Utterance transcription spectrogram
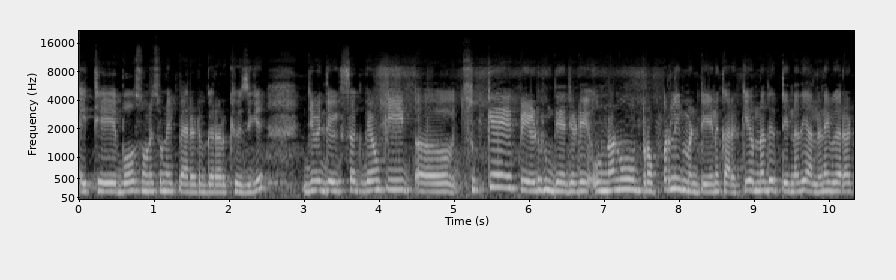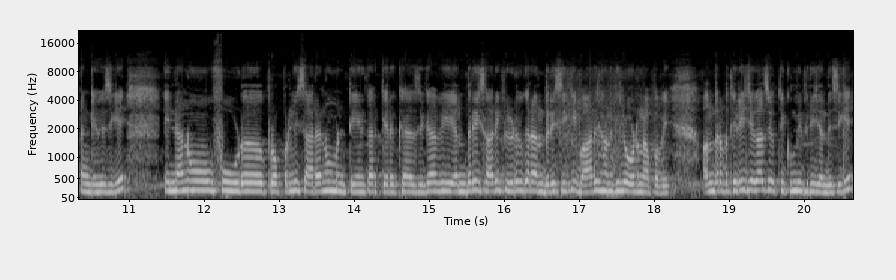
ਇੱਥੇ ਬਹੁਤ ਸੋਹਣੇ ਸੋਹਣੇ ਪੈਰਟ ਵਗੈਰਾ ਰੱਖੇ ਹੋਏ ਸੀਗੇ। ਜਿਵੇਂ ਦੇਖ ਸਕਦੇ ਹੋ ਕਿ ਸੁੱਕੇ ਪੇੜ ਹੁੰਦੇ ਆ ਜਿਹੜੇ, ਉਹਨਾਂ ਨੂੰ ਪ੍ਰੋਪਰਲੀ ਮੇਨਟੇਨ ਕਰਕੇ ਉਹਨਾਂ ਦੇ ਉੱਤੇ ਇਹਨਾਂ ਦੇ ਆਲਣੇ ਵਗੈਰਾ ਟੰਗੇ ਹੋਏ ਸੀਗੇ। ਇਹਨਾਂ ਨੂੰ ਫੂਡ ਪ੍ਰੋਪਰਲੀ ਸਾਰਿਆਂ ਨੂੰ ਮੇਨਟੇਨ ਕਰਕੇ ਰੱਖਿਆ ਹੋਇਆ ਸੀਗਾ ਵੀ ਅੰਦਰ ਹੀ ਸਾਰੀ ਫੀਡ ਵਗੈਰਾ ਅੰਦਰ ਹੀ ਸੀ ਕਿ ਬਾਹਰ ਜਾਣ ਦੀ ਲੋੜ ਨਾ ਪਵੇ। ਅੰਦਰ ਬਥੇਰੀ ਜਗ੍ਹਾ ਸੀ, ਉੱਥੇ ਘੁੰਮੀ ਫਿਰੀ ਜਾਂਦੇ ਸੀਗੇ।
